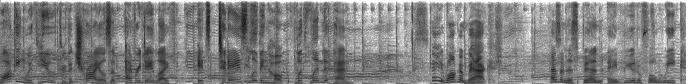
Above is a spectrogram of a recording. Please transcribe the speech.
walking with you through the trials of everyday life. It's today's Living Hope with Linda Penn. Hey, welcome back. Hasn't this been a beautiful week?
